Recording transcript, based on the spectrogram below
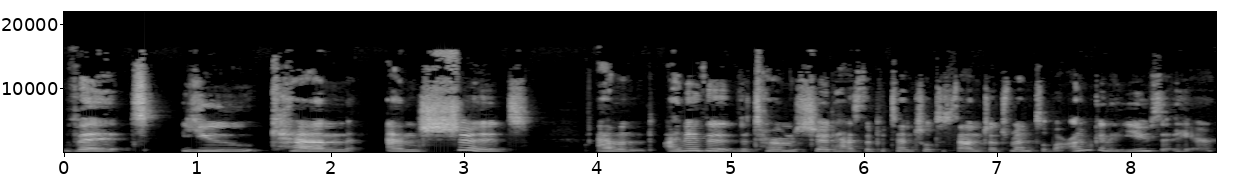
that you can and should and I know the, the term should has the potential to sound judgmental, but I'm going to use it here.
